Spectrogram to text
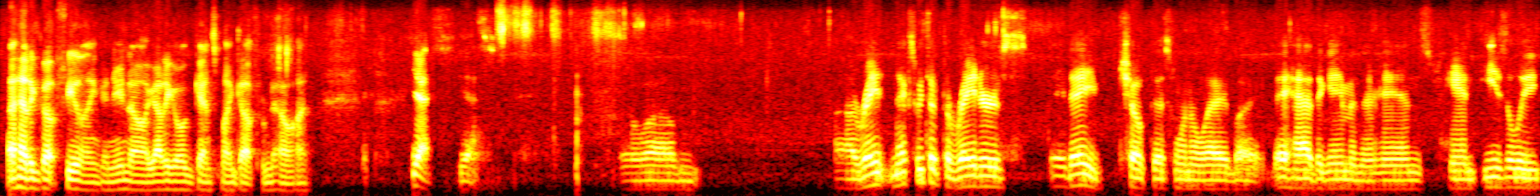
I had a gut feeling, and you know I got to go against my gut from now on. yes, yes. So, um, uh, Ra- next we took the Raiders. They, they choked this one away, but they had the game in their hands, hand easily.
